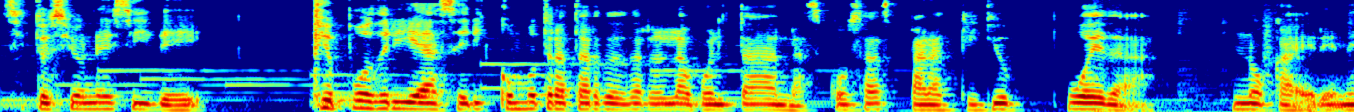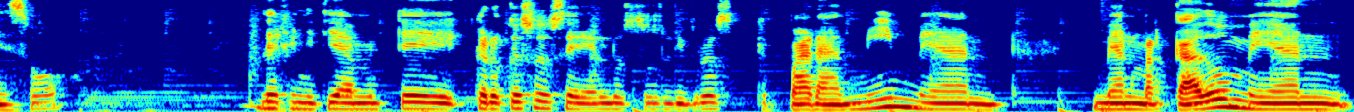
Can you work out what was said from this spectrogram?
situaciones y de qué podría hacer y cómo tratar de darle la vuelta a las cosas para que yo pueda no caer en eso. Definitivamente creo que esos serían los dos libros que para mí me han, me han marcado, me han,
